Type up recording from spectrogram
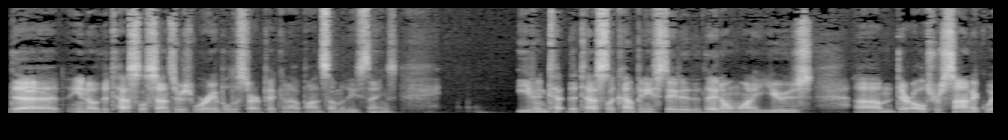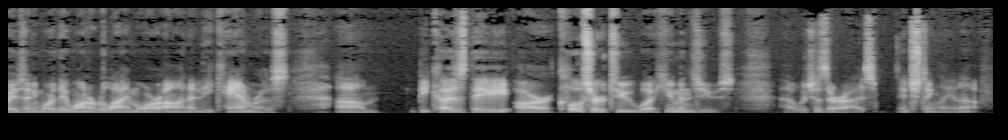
that you know the Tesla sensors were able to start picking up on some of these things. Even te- the Tesla company stated that they don't want to use um, their ultrasonic waves anymore. They want to rely more on the cameras um, because they are closer to what humans use uh, which is their eyes. Interestingly enough,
